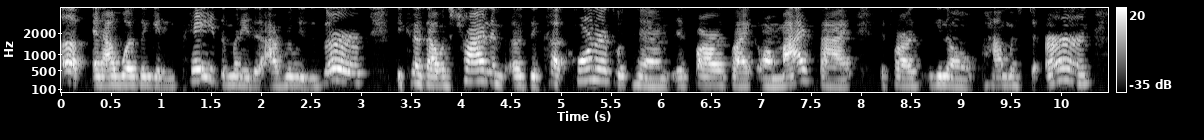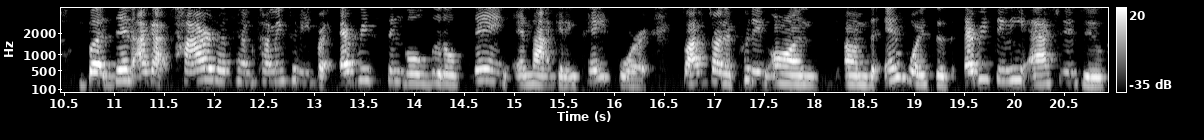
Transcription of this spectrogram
up and I wasn't getting paid the money that I really deserved because I was trying to, uh, to cut corners with him as far as like on my side as far as you know how much to earn but then I got tired of him coming to me for every single little thing and not getting paid for it. So I started putting on um, the invoices, everything he asked me to do,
